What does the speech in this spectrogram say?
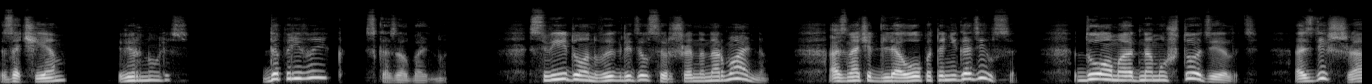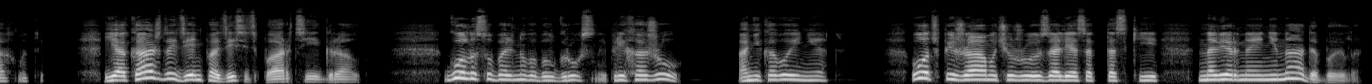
«Зачем вернулись?» «Да привык», — сказал больной. С виду он выглядел совершенно нормальным, а значит, для опыта не годился. Дома одному что делать, а здесь шахматы. Я каждый день по десять партий играл. Голос у больного был грустный. Прихожу, а никого и нет. Вот в пижаму чужую залез от тоски. Наверное, не надо было.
